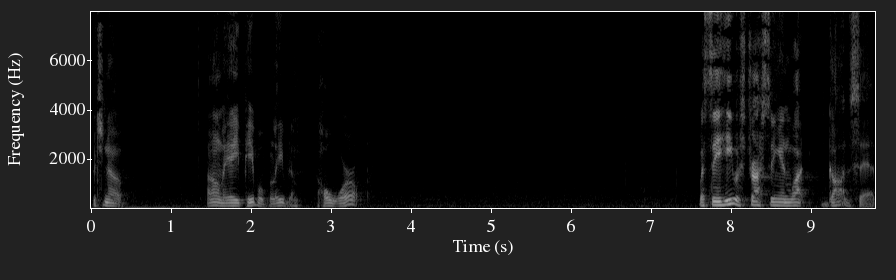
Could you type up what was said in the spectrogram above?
But you know, only eight people believed him, the whole world. But see, he was trusting in what God said.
